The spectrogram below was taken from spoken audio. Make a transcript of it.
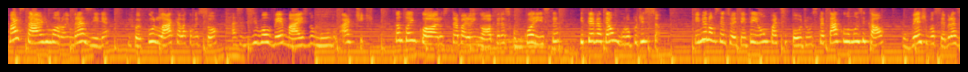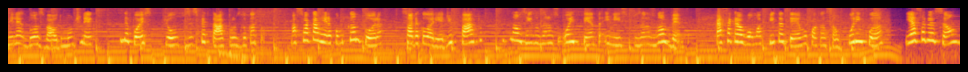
Mais tarde morou em Brasília e foi por lá que ela começou a se desenvolver mais no mundo artístico. Cantou em coros, trabalhou em óperas como corista e teve até um grupo de samba. Em 1981 participou de um espetáculo musical, O Vejo Você Brasília, do Oswaldo Montenegro, e depois de outros espetáculos do cantor. Mas sua carreira como cantora só decolaria de fato finalzinho dos anos 80 e início dos anos 90. Cássia gravou uma fita demo com a canção Por Enquanto, e essa versão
